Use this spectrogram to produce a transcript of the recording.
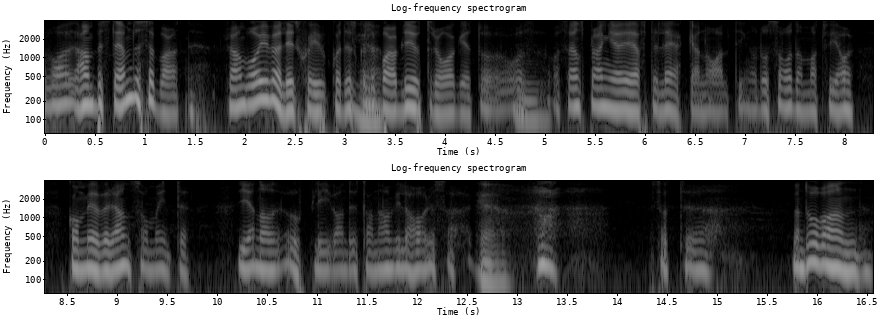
var, han bestämde sig bara. att- För han var ju väldigt sjuk och det skulle Ja. bara bli utdraget. Och, och, Mm. och sen sprang jag efter läkaren och allting och då sa de att vi har kommit överens om att inte ge något upplivande utan han ville ha det så här. Ja. Så att, eh, men då var han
